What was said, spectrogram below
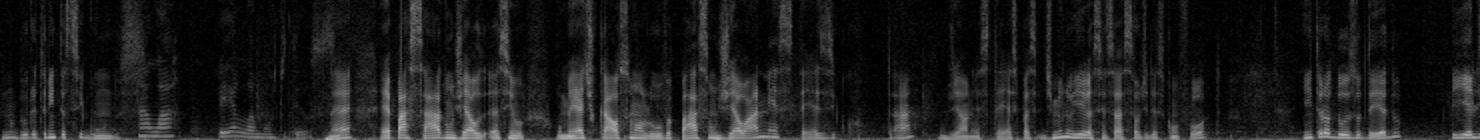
não dura 30 segundos. Ah lá. Pelo amor de Deus. Né? É passado um gel, assim, o, o médico calça uma luva, passa um gel anestésico, tá? Um gel anestésico para diminuir a sensação de desconforto. Introduz o dedo e ele,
